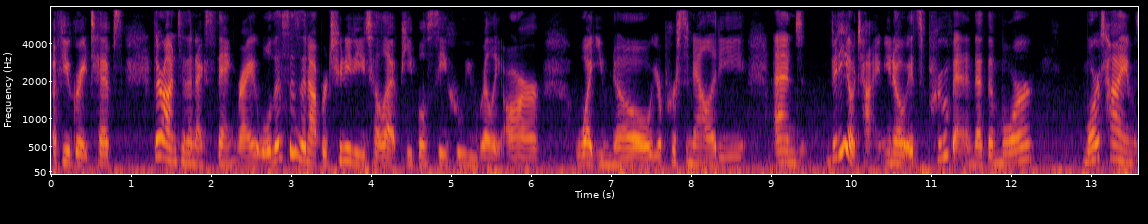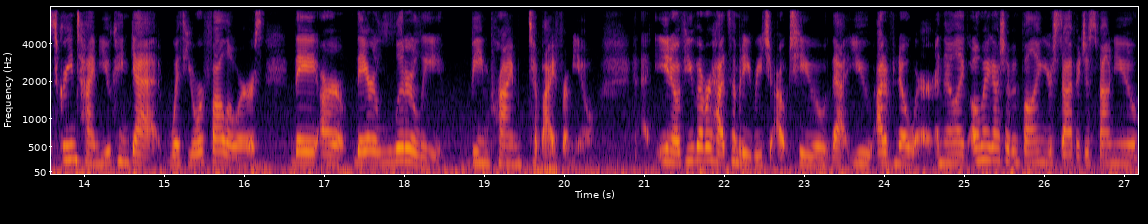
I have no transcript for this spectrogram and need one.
a few great tips. They're on to the next thing, right? Well, this is an opportunity to let people see who you really are, what you know, your personality, and video time. You know, it's proven that the more more time screen time you can get with your followers they are they are literally being primed to buy from you. You know if you've ever had somebody reach out to you that you out of nowhere and they're like oh my gosh i've been following your stuff. I just found you.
